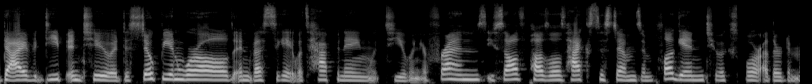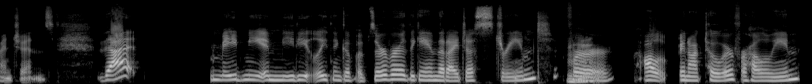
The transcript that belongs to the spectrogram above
dive deep into a dystopian world, investigate what's happening to you and your friends. You solve puzzles, hack systems, and plug in to explore other dimensions. That made me immediately think of Observer, the game that I just streamed for mm-hmm. in October for Halloween.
